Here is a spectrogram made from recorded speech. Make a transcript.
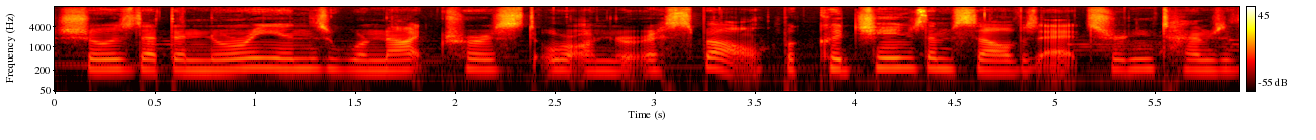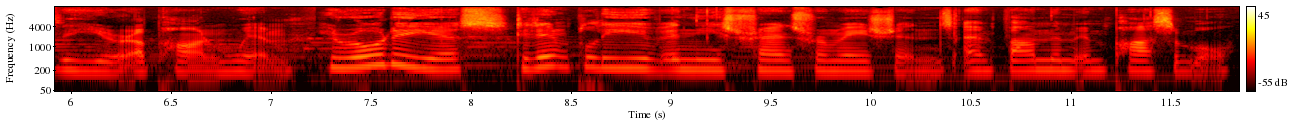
shows that the Neurians were not cursed or under a spell, but could change themselves at certain times of the year upon whim. Herodotus didn't believe in these transformations and found them impossible,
